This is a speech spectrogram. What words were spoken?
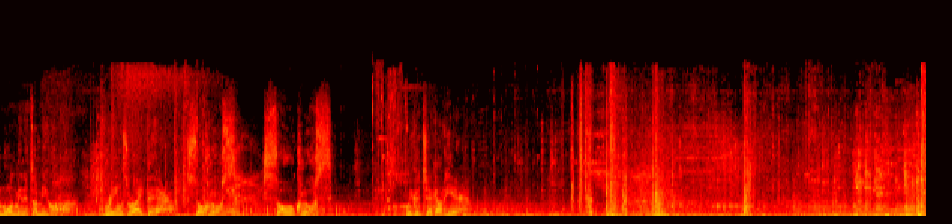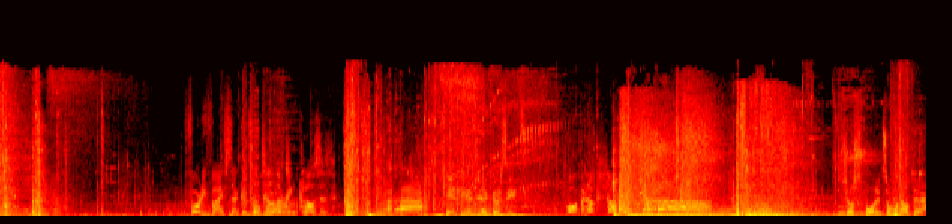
One more minute, amigo. Ring's right there. So close. So close. We could check out here. Forty-five seconds until the ring closes. Hit the ejector seat. Open up shop. Just spotted someone out there.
